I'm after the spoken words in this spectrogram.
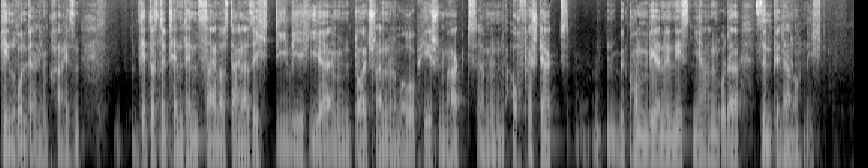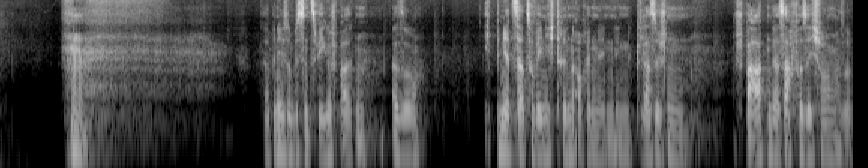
gehen runter an den Preisen. Wird das eine Tendenz sein aus deiner Sicht, die wir hier im Deutschland und im europäischen Markt ähm, auch verstärkt bekommen werden in den nächsten Jahren oder sind wir da noch nicht? Hm. Da bin ich so ein bisschen zwiegespalten. Also ich bin jetzt da zu wenig drin, auch in, in klassischen Sparten der Sachversicherung. Also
